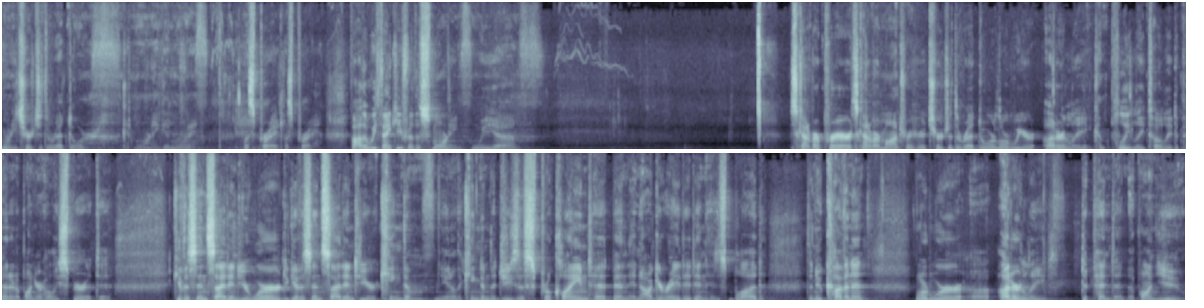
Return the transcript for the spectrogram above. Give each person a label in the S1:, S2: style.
S1: Morning, church at the Red Door. Good morning, good morning. Let's pray, let's pray. Father, we thank you for this morning. We, uh, it's kind of our prayer, it's kind of our mantra here at Church at the Red Door. Lord, we are utterly, completely, totally dependent upon your Holy Spirit to give us insight into your word, to give us insight into your kingdom. You know, the kingdom that Jesus proclaimed had been inaugurated in his blood, the new covenant. Lord, we're uh, utterly dependent upon you.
